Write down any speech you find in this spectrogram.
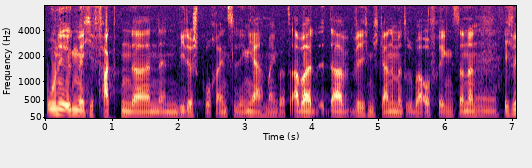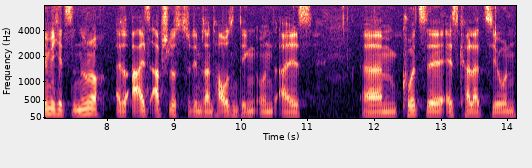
ohne irgendwelche Fakten da einen Widerspruch einzulegen. Ja, mein Gott. Aber da will ich mich gar nicht mehr drüber aufregen, sondern mhm. ich will mich jetzt nur noch, also als Abschluss zu dem Sandhausen-Ding und als ähm, kurze Eskalation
